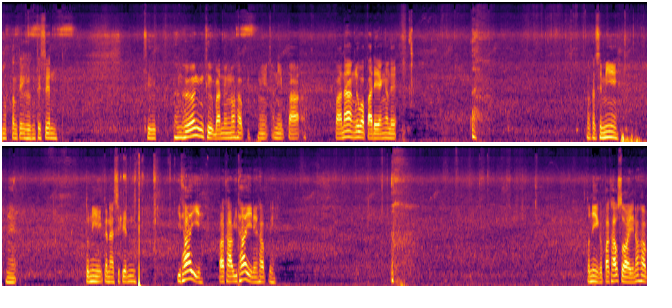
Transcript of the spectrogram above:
ยกตั้งแต่เหิงแต่เส้นถือเฮิงเฮิงถือบาทหนึ่งเนาะครับนี่อันนี้ปลาปลานั่งหรือว่าปลาแดงกันเลยแล้วก็จะมีนี่ตัวนี้ก็น่าจะเป็นอีไทยปลาขาวอีไทยเนะครับนี่ ตัวนี้กับปลาขาวซอยเนาะครับ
